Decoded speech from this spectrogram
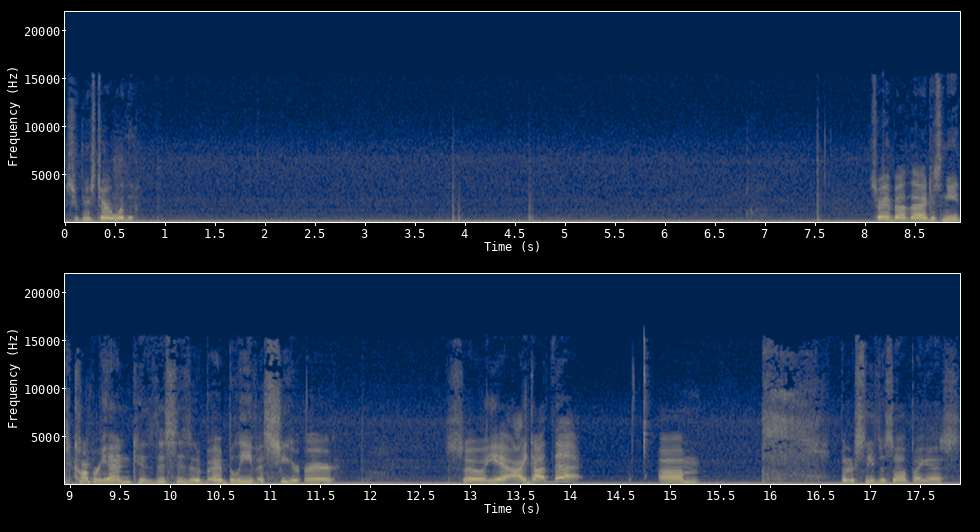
So we can start with Sorry about that, I just need to comprehend because this is, I believe, a secret rare. So, yeah, I got that. Um, better sleeve this up, I guess.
